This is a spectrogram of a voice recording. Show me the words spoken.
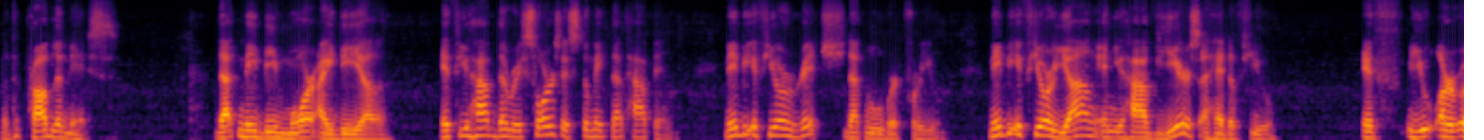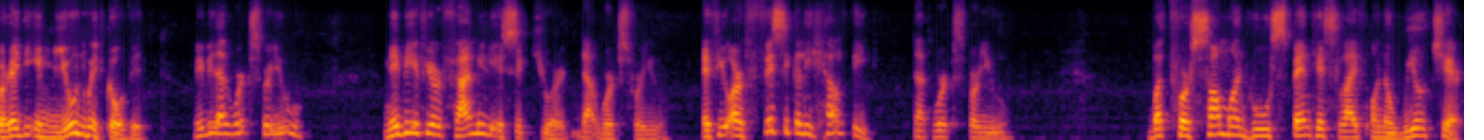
But the problem is, that may be more ideal if you have the resources to make that happen. Maybe if you're rich, that will work for you. Maybe if you're young and you have years ahead of you, if you are already immune with COVID, maybe that works for you. Maybe if your family is secured, that works for you. If you are physically healthy, that works for you. But for someone who spent his life on a wheelchair,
